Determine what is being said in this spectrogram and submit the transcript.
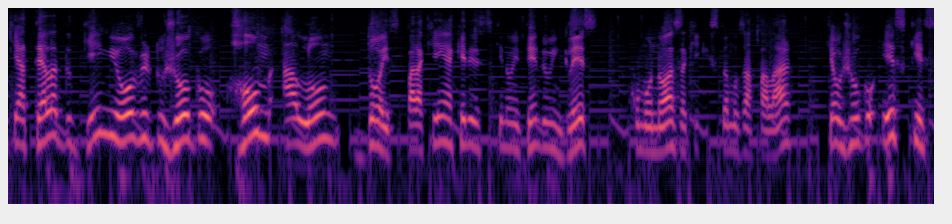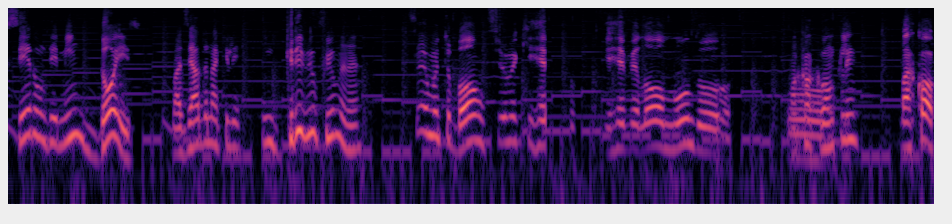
que é a tela do game over do jogo Home Alone 2. Para quem é aqueles que não entendem o inglês, como nós aqui que estamos a falar, que é o jogo Esqueceram de Mim 2, baseado naquele incrível filme, né? Filme muito bom, filme que, re- que revelou ao mundo Macaulay. Macaulay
